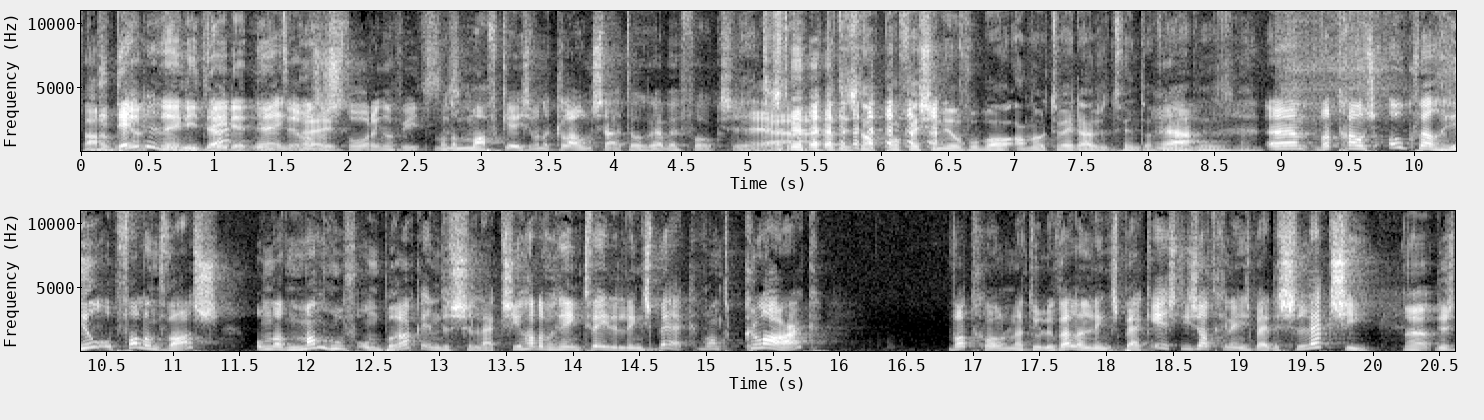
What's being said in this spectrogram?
waarom deden het Nee, niet, die deden het Nee. niet. Er was Nee. een storing of iets. Wat Dus- een mafkees van de clown staat toch hè, bij Fox. Ja. dat is dan professioneel voetbal anno 2020. Ja. Ja. dat is dan- Ehm, wat trouwens ook wel heel opvallend was, omdat Manhoef ontbrak in de selectie, hadden we geen tweede linksback. Want Clark, wat gewoon natuurlijk wel een linksback is, die zat geen eens bij de selectie. Ja. Dus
